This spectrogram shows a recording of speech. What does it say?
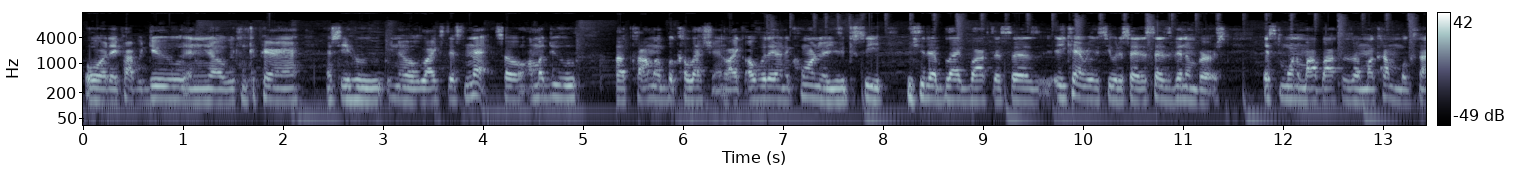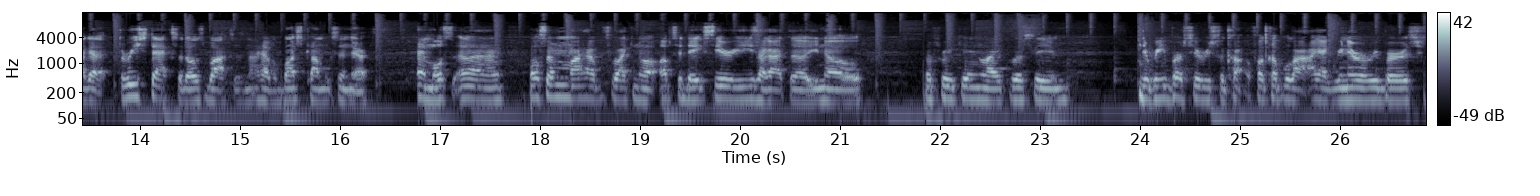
or they probably do, and you know we can compare and see who you know likes this and that. So I'm gonna do a comic book collection. Like over there in the corner, you can see you see that black box that says you can't really see what it says. It says Venomverse. It's one of my boxes on my comic books, and I got three stacks of those boxes, and I have a bunch of comics in there and most uh, most of them I have like you know up to date series. I got the you know the freaking like let's see the Rebirth series for, for a couple. I got Green Arrow Rebirth,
